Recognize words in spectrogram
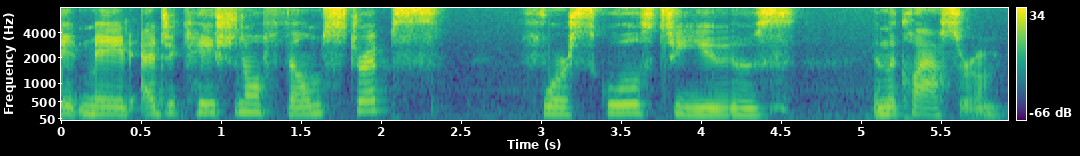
it made educational film strips for schools to use in the classroom.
